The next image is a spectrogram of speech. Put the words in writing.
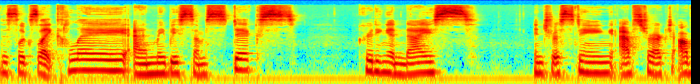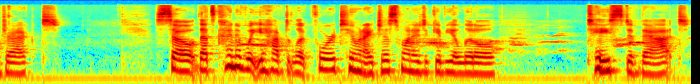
This looks like clay and maybe some sticks, creating a nice, interesting abstract object. So that's kind of what you have to look forward to, and I just wanted to give you a little taste of that.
